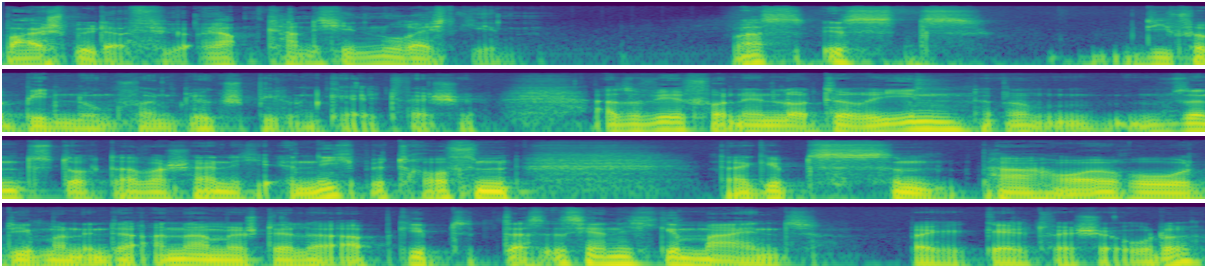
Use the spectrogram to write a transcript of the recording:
Beispiel dafür. Ja, kann ich Ihnen nur recht geben. Was ist die Verbindung von Glücksspiel und Geldwäsche. Also wir von den Lotterien ähm, sind doch da wahrscheinlich eher nicht betroffen. Da gibt es ein paar Euro, die man in der Annahmestelle abgibt. Das ist ja nicht gemeint bei Geldwäsche, oder?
